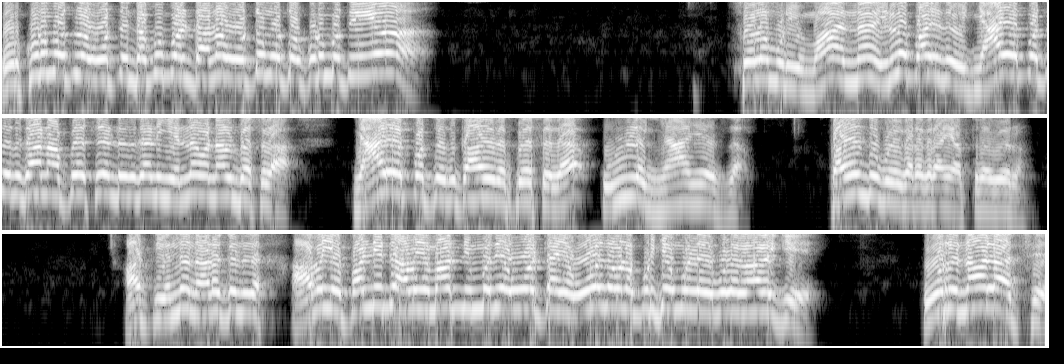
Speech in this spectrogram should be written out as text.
ஒரு குடும்பத்துல ஒருத்தன் தப்பு பண்ணிட்டானா ஒட்டுமொத்த குடும்பத்தையும் சொல்ல முடியுமா? என்ன? இல்லப்பா இது நியாயப்படுத்துறதுக்காக நான் பேசுறேன்றதுக்காக நீங்க என்ன வேணாலும் பேசலாம். நியாயப்படுத்துறதுக்காக இதை பேசல. உள்ள நியாயம் தான் பயந்து போய் கிடக்குறாங்க அத்தனை பேரும். அடுத்து என்ன நடக்குன்னு அவங்க பண்ணிட்டு அவைய மாதிரி நிம்மதியா ஓட்டாங்க. ஓடுனவனை பிடிக்க முடியல இவ்வளவு நாளைக்கு. ஒரு நாள் ஆச்சு.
